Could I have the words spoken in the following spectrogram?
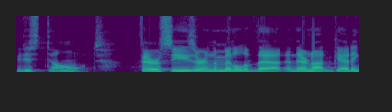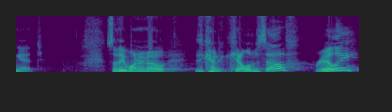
we just don't. Pharisees are in the middle of that and they're not getting it. So they want to know is he going to kill himself? Really?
